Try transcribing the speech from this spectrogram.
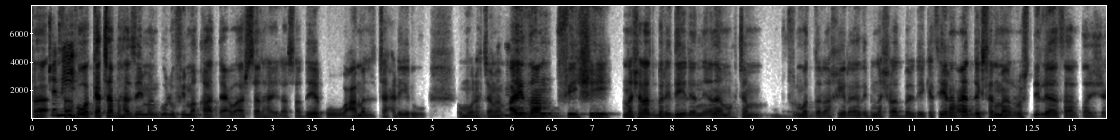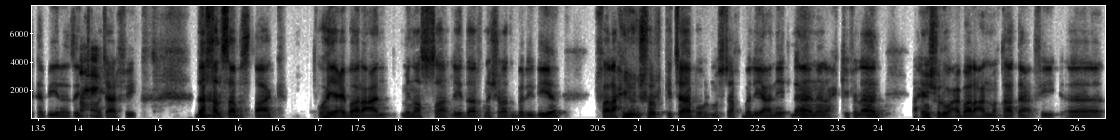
ف... فهو كتبها زي ما نقولوا في مقاطع وأرسلها إلى صديق وعمل تحرير وأموره تمام. أيضا في شيء نشرات بريدية لأني أنا مهتم في المدة الأخيرة هذه بالنشرات البريديه كثيرا. عندك سلمان رشدي اللي أثار ضجة كبيرة زي ما. تعرفي. دخل Substack وهي عبارة عن منصة لإدارة نشرات البريديه فراح ينشر كتابه المستقبلي يعني الآن أنا أحكي في الآن راح ينشروه عبارة عن مقاطع في آه،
